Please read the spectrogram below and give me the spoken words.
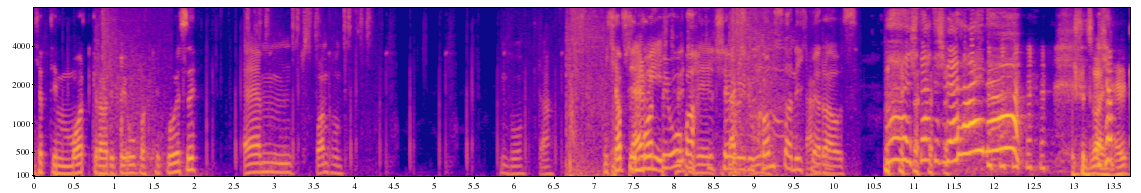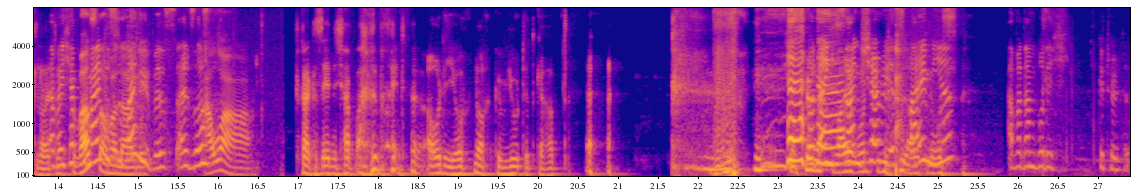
Ich hab den Mord gerade beobachtet. Wo ist sie? Ähm, Spawnpunkt. Irgendwo, da. Ich hab den Sherry, Mord ich töte beobachtet. Sherry. Du kommst da nicht mehr Danke. raus. Ah, ich dachte, ich wäre alleine. Ich bin so Ich ein hab- Held, Leute. Aber ich Du habe gemeint, dass du alleine. bei mir bist. Also. Aua. Ich hab grad gesehen, ich habe all meine Audio noch gemutet gehabt. Ich wollte eigentlich sagen, Sherry ist bei mir, aber dann wurde ich getötet.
